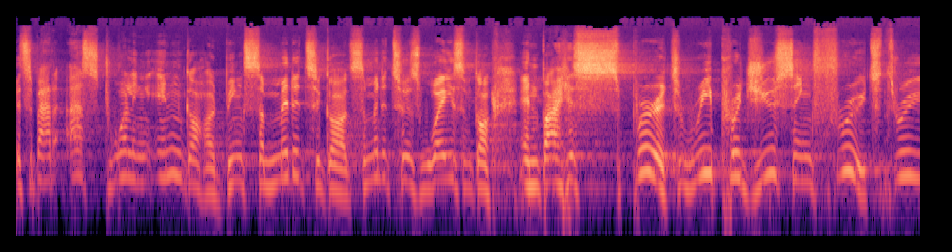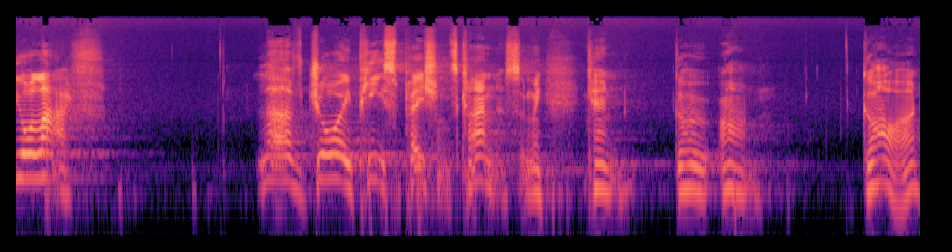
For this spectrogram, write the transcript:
It's about us dwelling in God, being submitted to God, submitted to His ways of God, and by His Spirit reproducing fruit through your life. Love, joy, peace, patience, kindness, and we can go on. God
